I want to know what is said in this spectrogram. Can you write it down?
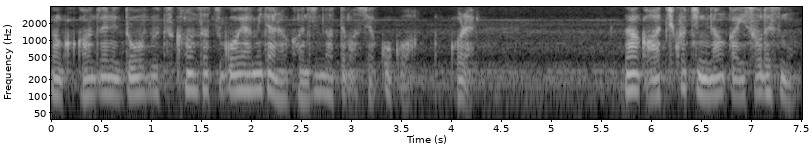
なんか完全に動物観察小屋みたいな感じになってますよここは。これ。なんかあちこちになんかいそうですもん。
